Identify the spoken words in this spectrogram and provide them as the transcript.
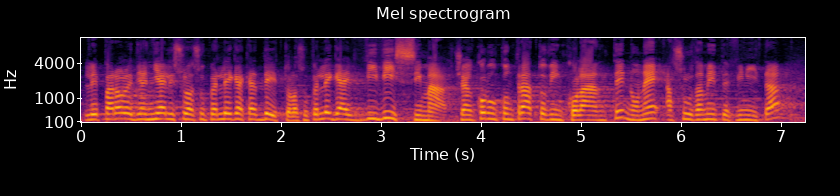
le parole di Agnelli sulla Superlega che ha detto la Superlega è vivissima, c'è ancora un contratto vincolante, non è assolutamente finita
